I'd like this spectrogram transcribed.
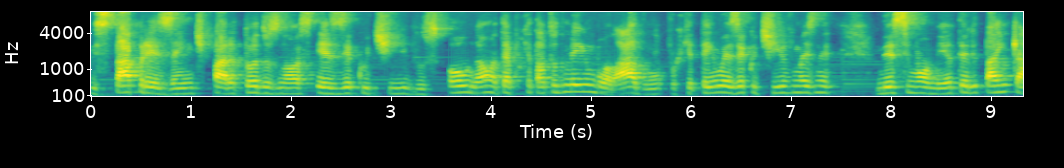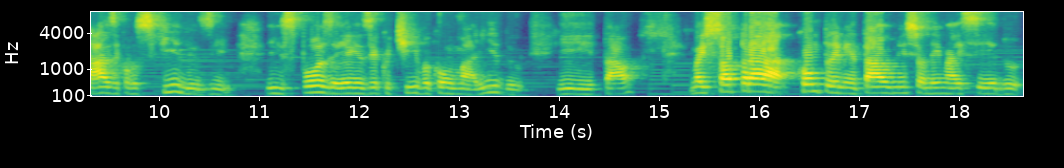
está presente para todos nós executivos ou não, até porque está tudo meio embolado, né? Porque tem o executivo, mas nesse momento ele está em casa com os filhos e, e esposa e a executiva com o marido e tal. Mas só para complementar, eu mencionei mais cedo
